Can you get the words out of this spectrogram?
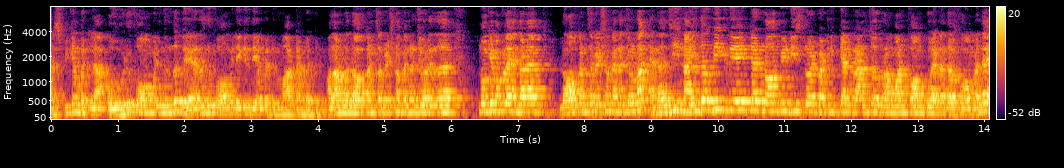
നശിപ്പിക്കാൻ പറ്റില്ല. ഒരു ഫോമിൽ നിന്ന് വേറൊരു ഫോമിലേക്ക് എന്ത് ചെയ്യാൻ പറ്റും? മാറ്റാൻ പറ്റും. അതാണ് law of conservation of energy പറയുന്നത്. നോക്കിയ മക്കളെ എന്താണ്? Law of conservation of energy ഉള്ള energy neither be created nor be destroyed but it can transfer from one form to another form അല്ലേ?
